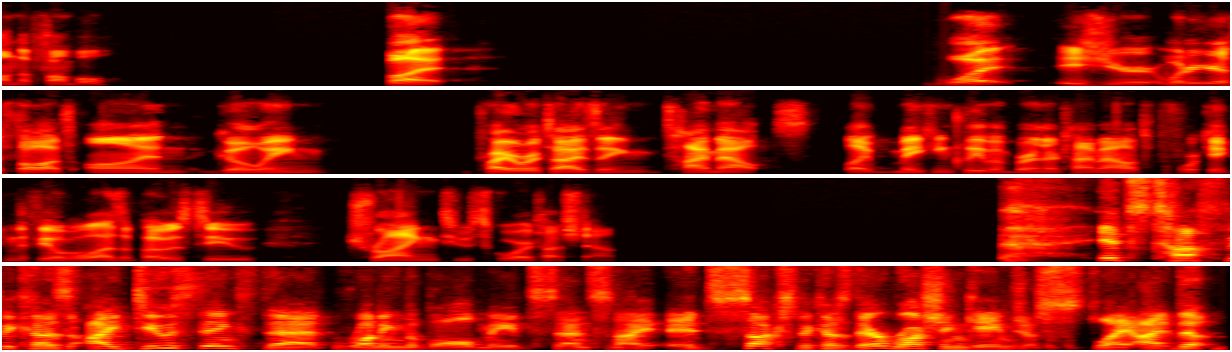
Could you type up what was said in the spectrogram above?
on the fumble, but what is your what are your thoughts on going prioritizing timeouts, like making Cleveland burn their timeouts before kicking the field goal, as opposed to trying to score a touchdown? It's tough because I do think that running the ball made sense, and I it sucks because their rushing game just like I the,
